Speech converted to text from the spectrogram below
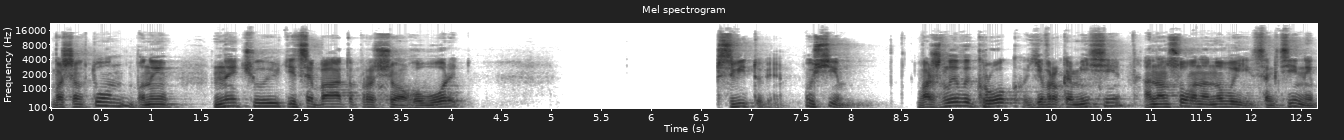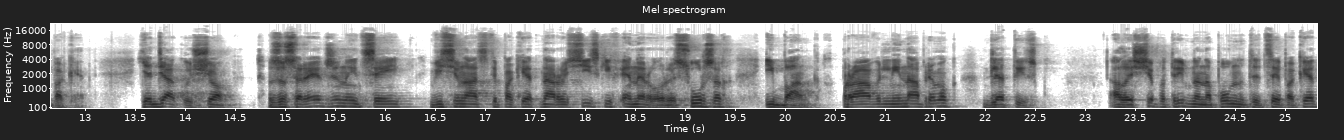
Вашингтон вони не чують, і це багато про що говорить світові. Усім важливий крок Єврокомісії анонсовано новий санкційний пакет. Я дякую, що зосереджений цей 18-й пакет на російських енергоресурсах і банках. Правильний напрямок для тиску. Але ще потрібно наповнити цей пакет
